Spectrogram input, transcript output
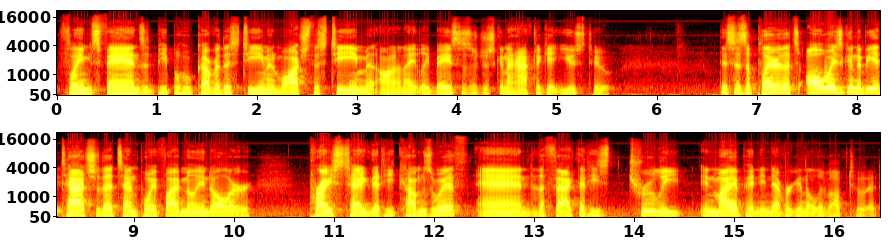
Flames fans and people who cover this team and watch this team on a nightly basis are just going to have to get used to. This is a player that's always going to be attached to that $10.5 million price tag that he comes with, and the fact that he's truly, in my opinion, never going to live up to it.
